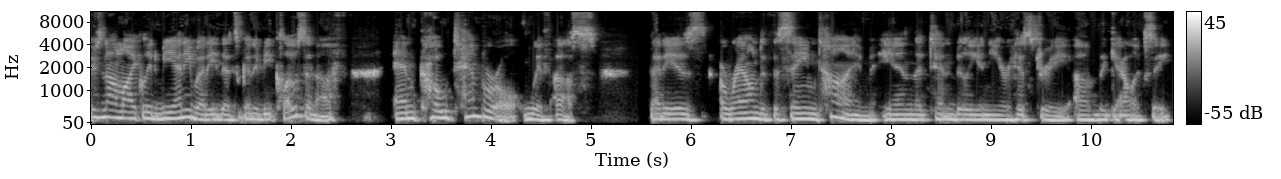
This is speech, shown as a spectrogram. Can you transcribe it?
there's not likely to be anybody that's going to be close enough and co-temporal with us that is around at the same time in the 10 billion year history of the galaxy.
